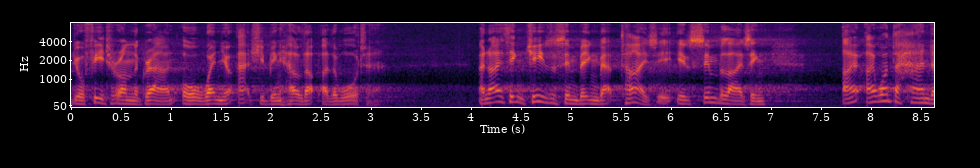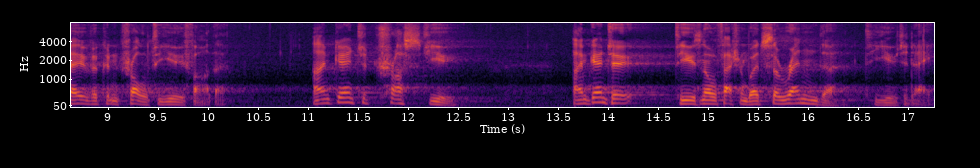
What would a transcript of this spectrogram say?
your feet are on the ground or when you're actually being held up by the water. And I think Jesus, in being baptized, is symbolizing I, I want to hand over control to you, Father. I'm going to trust you. I'm going to to use an old fashioned word, surrender to you today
